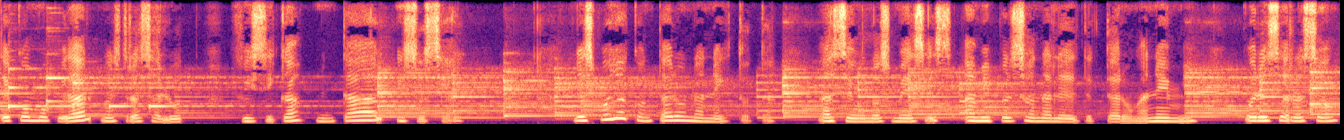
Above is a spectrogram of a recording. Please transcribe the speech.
de cómo cuidar nuestra salud física, mental y social. Les voy a contar una anécdota. Hace unos meses a mi persona le detectaron anemia. Por esa razón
